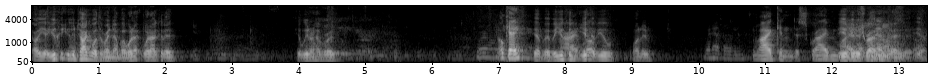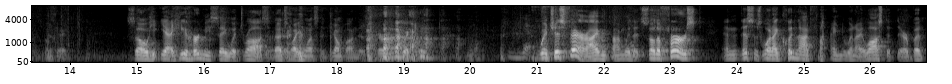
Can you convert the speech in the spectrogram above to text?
Oh, yeah, you can, you can talk about them right now, but we're not, we're not gonna, yeah, we don't have, a- Okay. yeah, but, but you All can, right, you- well- if you want to, I can describe my you can describe it, amendment. yeah, yeah. Okay. So, he- yeah, he heard me say withdraw, so that's why he wants to jump on this very quickly. Yes. Which is fair, I'm, I'm with it. So the first, and this is what I could not find when I lost it there, but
